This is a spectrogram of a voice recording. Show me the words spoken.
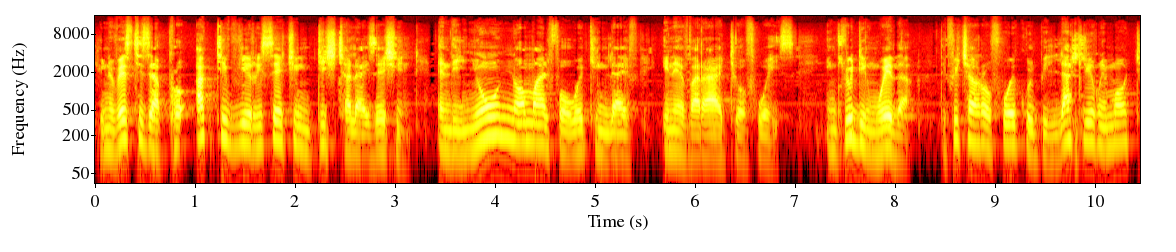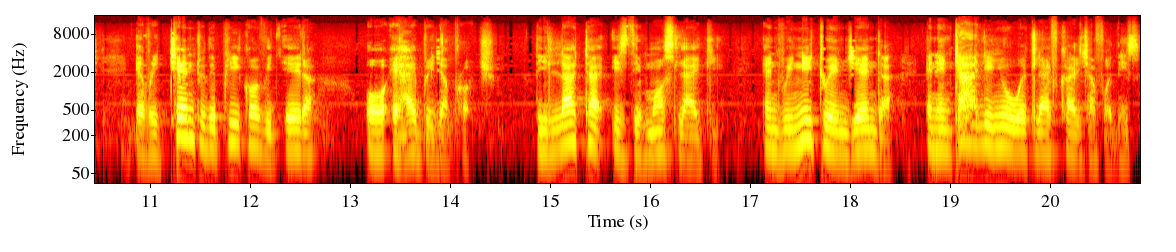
universities are proactively researching digitalization and the new normal for working life in a variety of ways, including whether the future of work will be largely remote, a return to the pre-COVID era, or a hybrid approach. The latter is the most likely, and we need to engender an entirely new work-life culture for this,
